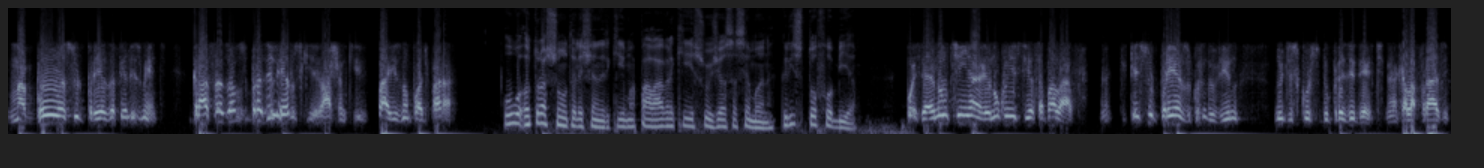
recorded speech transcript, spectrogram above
uma boa surpresa, felizmente. Graças aos brasileiros que acham que o país não pode parar. O outro assunto, Alexandre, que uma palavra que surgiu essa semana, cristofobia. Pois é, eu não tinha, eu não conhecia essa palavra. Né? Fiquei surpreso quando vi no, no discurso do presidente, né? aquela frase:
